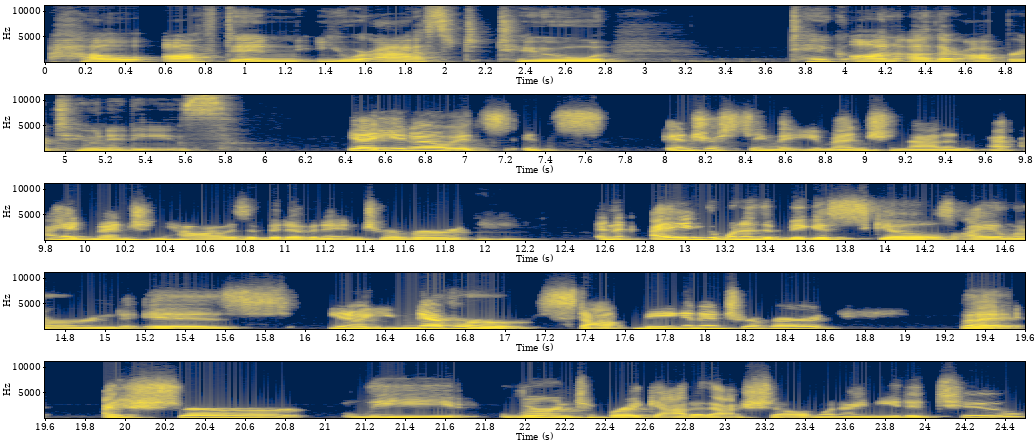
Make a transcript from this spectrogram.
how often you were asked to take on other opportunities. Yeah, you know, it's, it's, interesting that you mentioned that and i had mentioned how i was a bit of an introvert mm-hmm and i think that one of the biggest skills i learned is you know you never stop being an introvert but i surely learned to break out of that shell when i needed to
